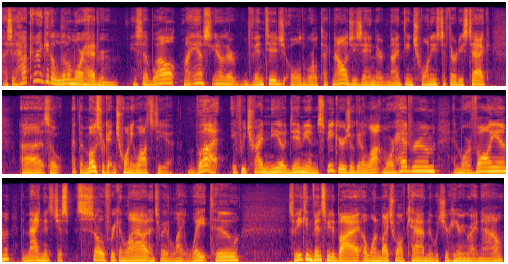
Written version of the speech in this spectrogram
I said, how can I get a little more headroom? He said, well, my amps, you know, they're vintage, old world technology, Zane. They're 1920s to 30s tech. Uh, so at the most, we're getting 20 watts to you. But if we try neodymium speakers, you'll get a lot more headroom and more volume. The magnet's just so freaking loud, and it's really lightweight too. So he convinced me to buy a 1x12 cabinet, which you're hearing right now.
